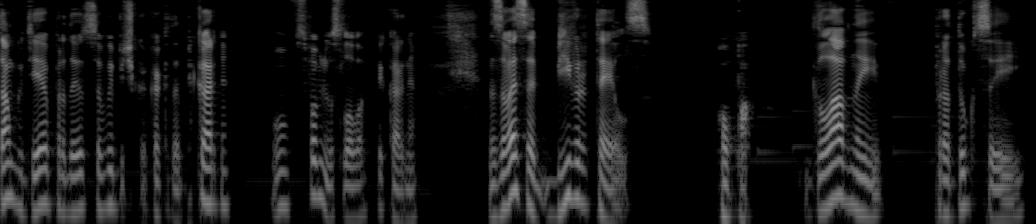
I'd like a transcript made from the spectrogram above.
там, где продается выпечка. Как это? Пекарня. О, вспомнил слово. Пекарня. Называется Beaver Tales. Опа. Главной продукцией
